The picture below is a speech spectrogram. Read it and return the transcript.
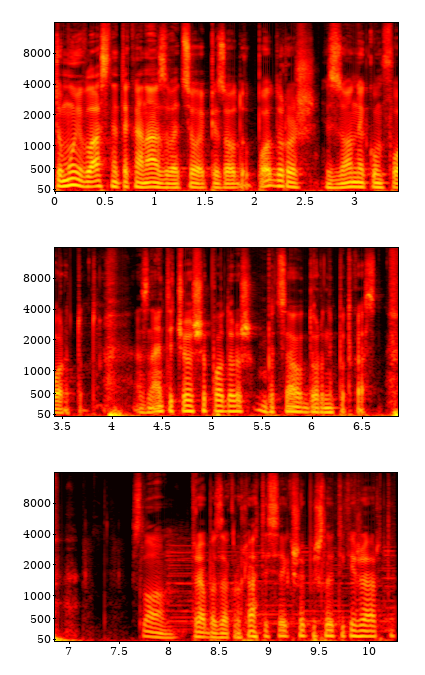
Тому і власне така назва цього епізоду подорож з зони комфорту. А знаєте, чого ще подорож? Бо це аудорний подкаст. Словом, треба закруглятися, якщо пішли такі жарти.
